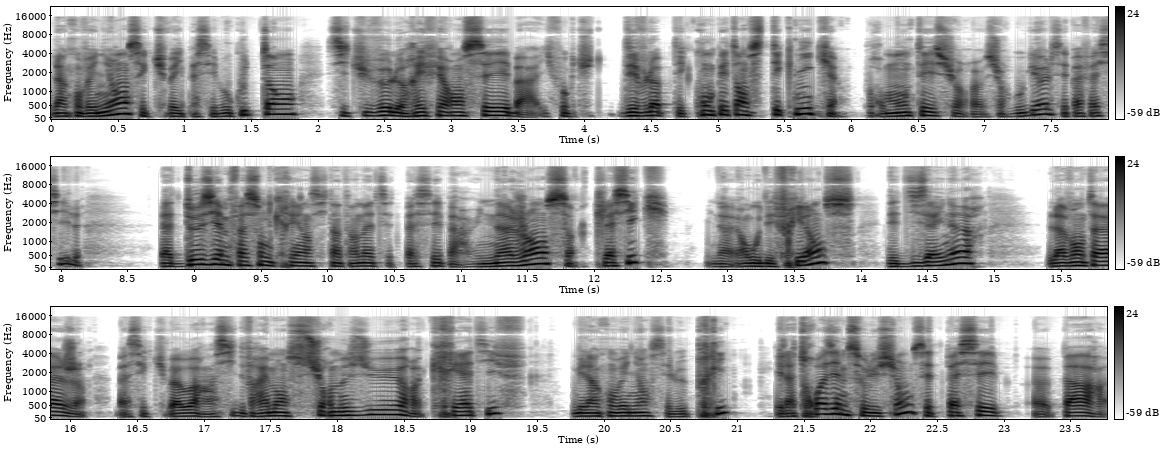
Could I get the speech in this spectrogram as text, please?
L'inconvénient, c'est que tu vas y passer beaucoup de temps. Si tu veux le référencer, bah, il faut que tu développes tes compétences techniques pour monter sur, euh, Google. C'est pas facile. La deuxième façon de créer un site internet, c'est de passer par une agence classique ou des freelances, des designers. L'avantage, bah, c'est que tu vas avoir un site vraiment sur mesure, créatif mais l'inconvénient, c'est le prix. Et la troisième solution, c'est de passer euh, par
